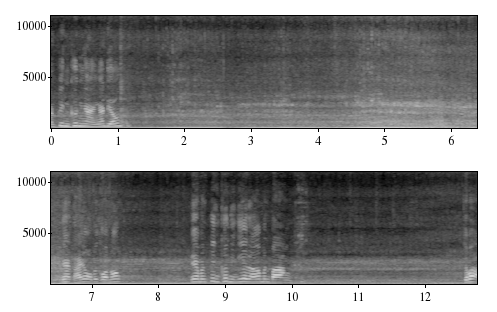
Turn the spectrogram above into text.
ันปิ้นขึ้นง่ายงั้นเดี๋ยวเนี่ยถ่ายออกไปก่อนน้อง เนี่ยมันปิ้นขึ้นอย่างเงี้ยนะมันบางใช่ป่ะ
